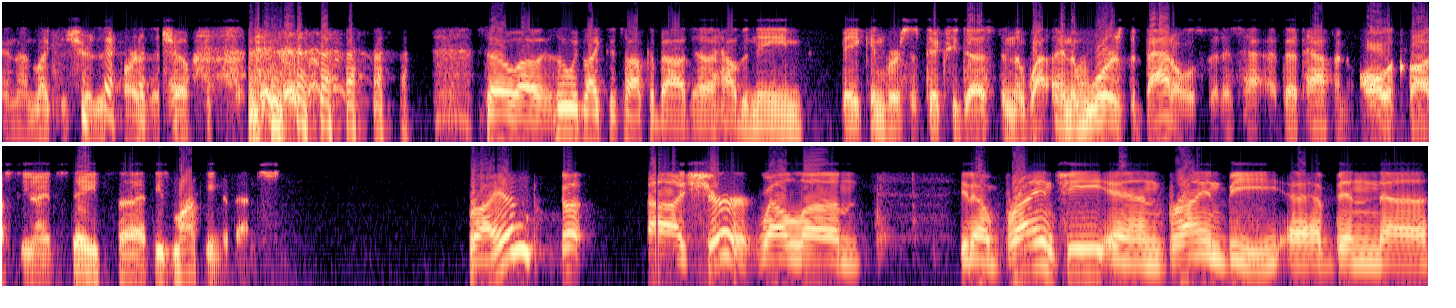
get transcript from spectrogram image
and I'd like to share this part of the show. so, uh, who would like to talk about uh, how the name Bacon versus Pixie Dust and the and the wars, the battles that has ha- that happen all across the United States uh, at these marketing events. Brian, uh, uh, sure. Well, um, you know, Brian G and Brian B uh, have been uh,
